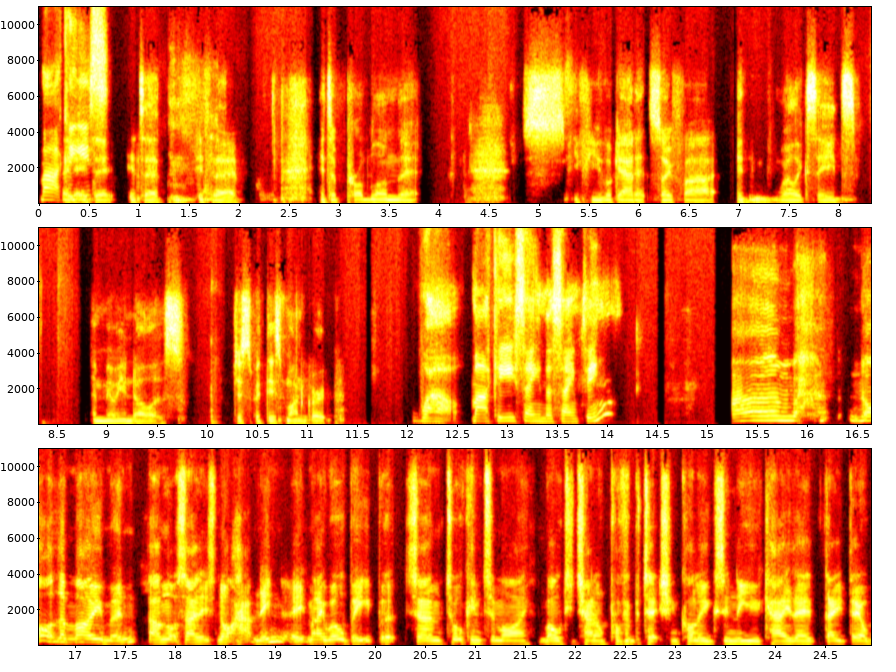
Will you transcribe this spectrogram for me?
Mark, it's, a, it's a it's a it's a problem that if you look at it so far, it well exceeds a million dollars just with this one group. Wow. Mark, are you saying the same thing? Um, not at the moment. I'm not saying it's not happening. It may well be, but um, talking to my multi-channel profit protection colleagues in the UK, they they they are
